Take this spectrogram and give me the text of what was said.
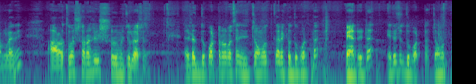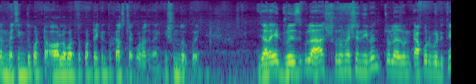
অনলাইনে আর অথবা সরাসরি শোরুমে চলে আসেন। এটা দুপাট্টা পাচ্ছেন চমৎকার একটা দুপাট্টা। প্যান্ট এটা এটা হচ্ছে দুপাট্টা। চমৎকার ম্যাচিং দুপাট্টা অল ওভার দুপাট্টায় কিন্তু কাজটা করা আছে কি সুন্দর করে। যারা এই ড্রেসগুলো শোরুমে এসে নেবেন, চলে আসবেন কাপড় বিড়িতে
